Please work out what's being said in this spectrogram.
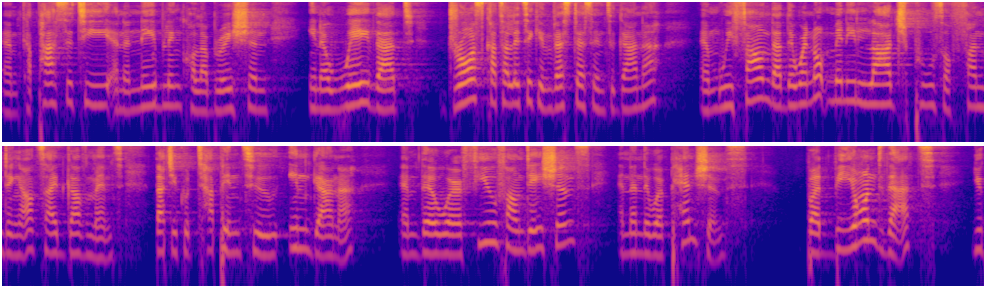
um, capacity and enabling collaboration in a way that draws catalytic investors into Ghana. And we found that there were not many large pools of funding outside government that you could tap into in Ghana. And there were a few foundations, and then there were pensions. But beyond that, you,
